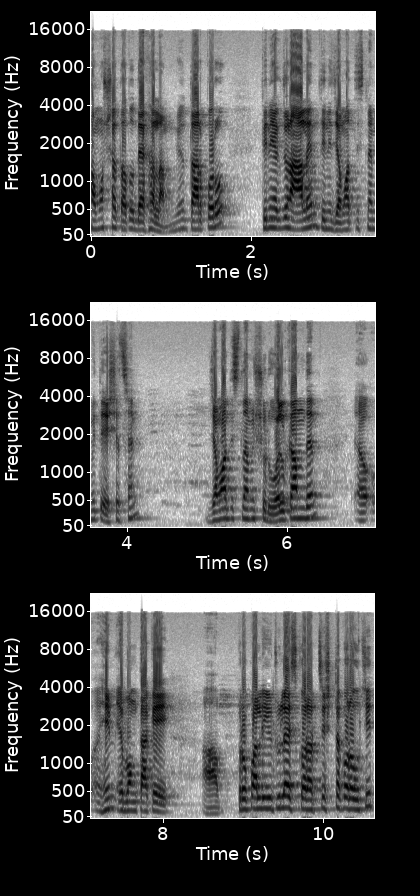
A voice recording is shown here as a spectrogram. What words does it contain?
সমস্যা তা তো দেখালাম। কিন্তু তারপরও তিনি একজন আলেম, তিনি জামাত ইসলামীতে এসেছেন। জামাত ইসলামী শুড ওয়েলকাম দেন হিম এবং তাকে প্রপারলি ইউটিলাইজ করার চেষ্টা করা উচিত।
